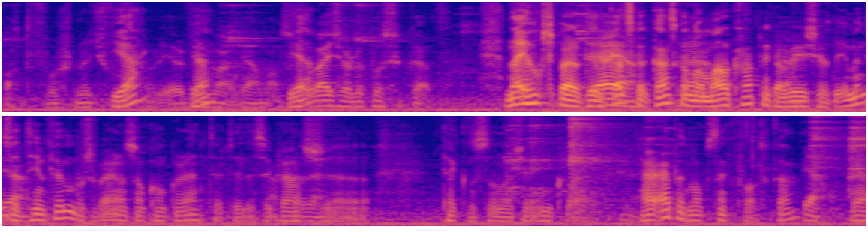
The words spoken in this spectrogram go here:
8 fors, 9 år, jeg er 5 år gammel, så jeg vet ikke ordet hvordan det er. Nei, jeg husker bare, det er ganske, ganske normal kappning av virkskiftet. Jeg minns at Tim Fimbo var en som konkurrenter til disse grafiske tekststånd og ikke innkvar. Her er bare nok snakk folk, ja? Ja.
